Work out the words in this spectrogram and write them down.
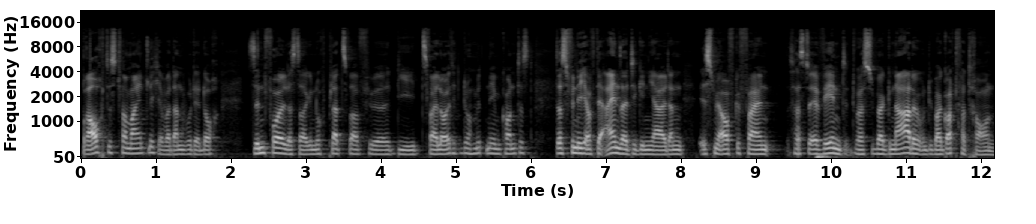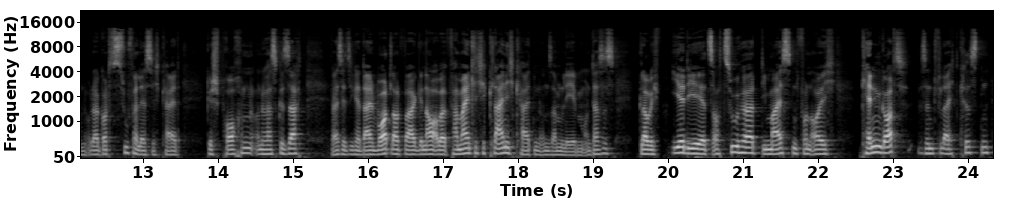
brauchtest vermeintlich, aber dann wurde er doch sinnvoll, dass da genug Platz war für die zwei Leute, die du noch mitnehmen konntest. Das finde ich auf der einen Seite genial. Dann ist mir aufgefallen, das hast du erwähnt, du hast über Gnade und über Gottvertrauen oder Gottes Zuverlässigkeit gesprochen und du hast gesagt, ich weiß jetzt nicht, dein Wortlaut war genau, aber vermeintliche Kleinigkeiten in unserem Leben. Und das ist, glaube ich, ihr, die jetzt auch zuhört, die meisten von euch kennen Gott, sind vielleicht Christen,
